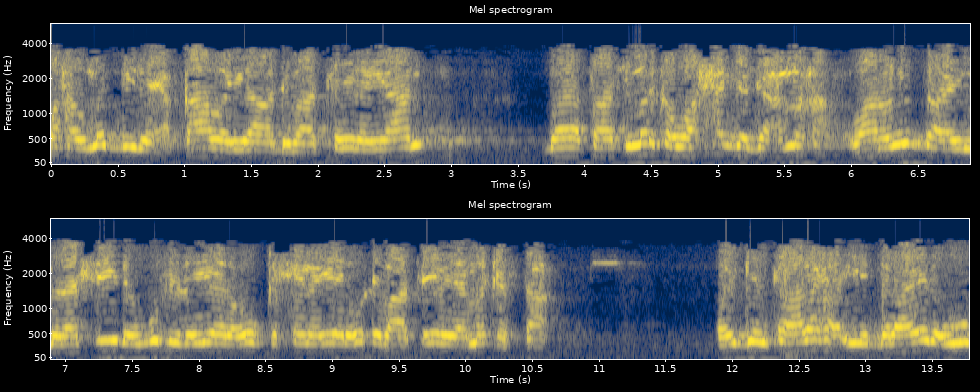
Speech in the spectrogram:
waxa ummadiida ciqaabayaan oo dhibaataynayaan taasi marka waa xagga gacmaha. Waana midda ay madaafiida ugu ridayeen oo u qixinayeen oo u dhibaataynayaan mar kasta oy gantaalaha iyo balaayada ugu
